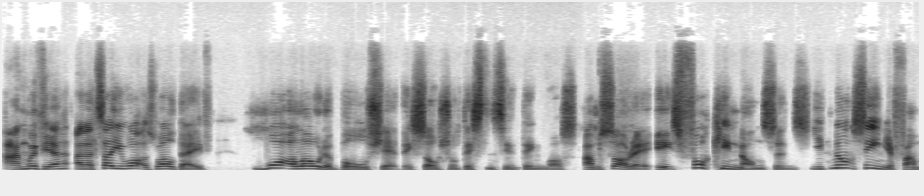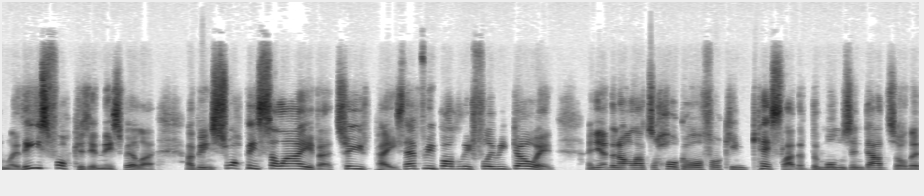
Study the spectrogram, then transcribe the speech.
I'm with you. And I tell you what, as well, Dave, what a load of bullshit this social distancing thing was. I'm sorry, it's fucking nonsense. You've not seen your family. These fuckers in this villa have been swapping saliva, toothpaste, every bodily fluid going, and yet they're not allowed to hug or fucking kiss like the, the mums and dads or the.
